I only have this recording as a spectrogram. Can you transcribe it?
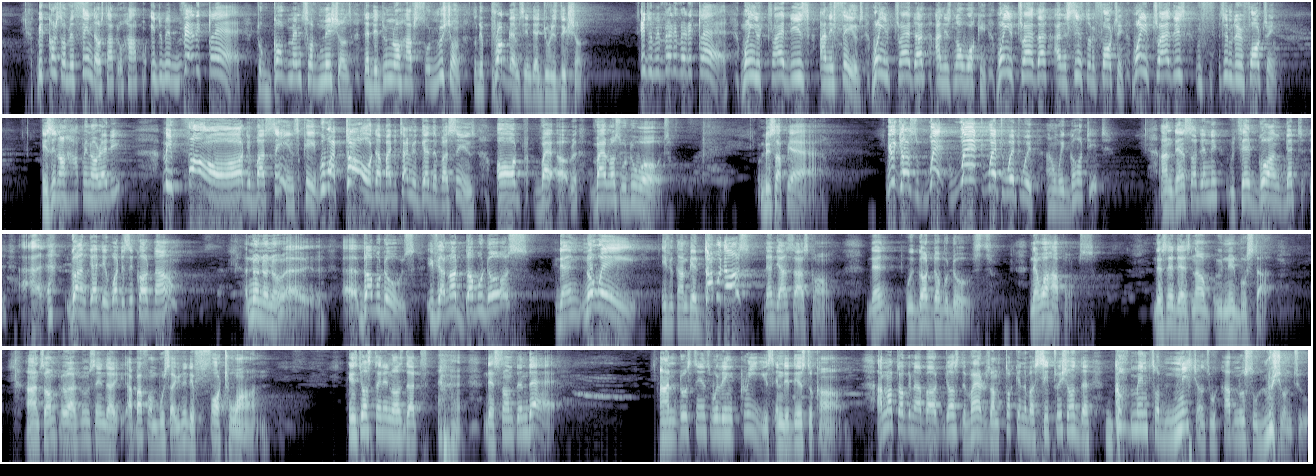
Because of the things that will start to happen, it will be very clear to governments of nations that they do not have solution to the problems in their jurisdiction. It will be very, very clear when you try this and it fails. When you try that and it's not working. When you try that and it seems to be faltering. When you try this, it seems to be faltering. Is it not happening already? Before the vaccines came, we were told that by the time you get the vaccines, all vi- uh, virus will do what? Disappear. You just wait, wait, wait, wait, wait. And we got it. And then suddenly we say, go and get, uh, go and get a, what is it called now? No, no, no. Uh, uh, double dose. If you are not double dose, then no way. If you can be a double dose, then the answer has come. Then we got double dosed. Then what happens? They say there's now, we need booster. And some people are even saying that apart from booster, you need a fourth one. It's just telling us that there's something there. And those things will increase in the days to come. I'm not talking about just the virus, I'm talking about situations that governments of nations will have no solution to.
